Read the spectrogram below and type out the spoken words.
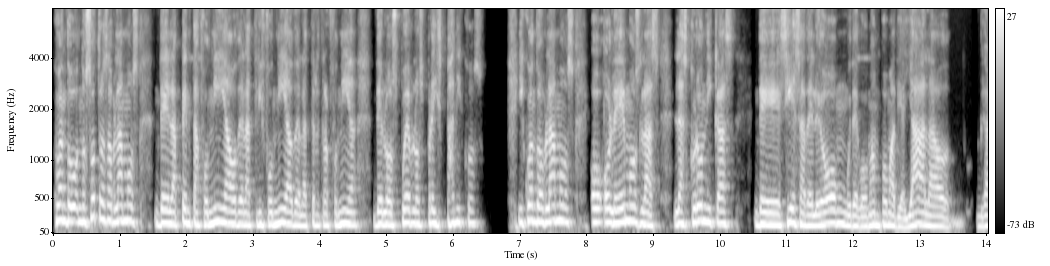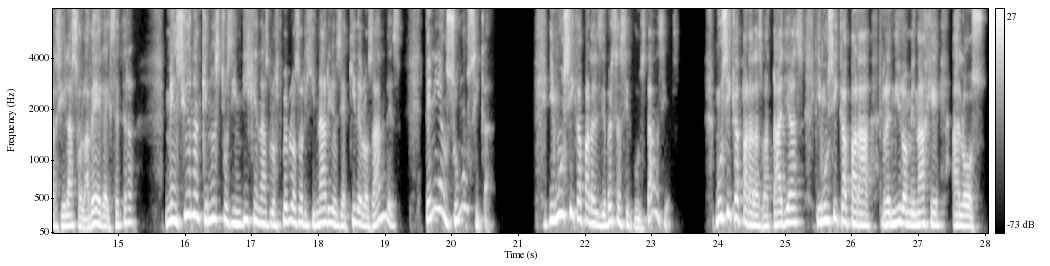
Cuando nosotros hablamos de la pentafonía o de la trifonía o de la tetrafonía de los pueblos prehispánicos, y cuando hablamos o, leemos las, las crónicas de Ciesa de León, de Gomán Poma de Ayala, o Garcilaso La Vega, etcétera, mencionan que nuestros indígenas, los pueblos originarios de aquí de los Andes, tenían su música. Y música para las diversas circunstancias. Música para las batallas y música para rendir homenaje a los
